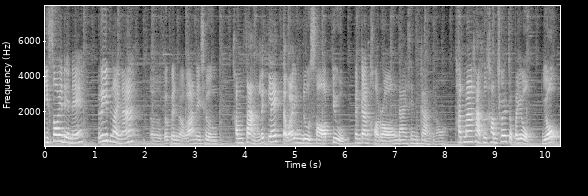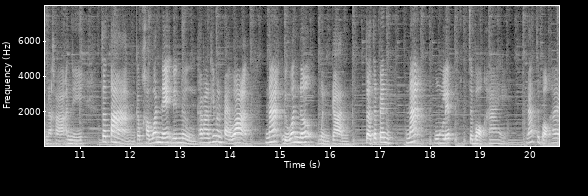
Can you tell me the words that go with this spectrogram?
อิโซยเดเนะรีบหน่อยนะ เออก็เป็นแบบว่าในเชิง คำสั่งเล็กๆ แต่ว่ายังดูซอฟต์อยู่ เป็นการขอร้องได้เช่นกันเนาะถัดมาค่ะคือคำช่วยจบประโยคโยะนะคะ อันนี้จะต่างกับคำว่าเนะนิดหนึ่งทั้งที่มันแปลว่าณหรือว่าเนะเหมือนกัน แต่จะเป็นณวงเล็บจะบอกให้นะจะบอกให้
